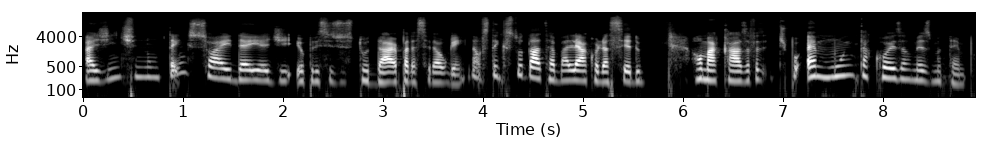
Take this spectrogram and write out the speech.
A gente não tem só a ideia de eu preciso estudar para ser alguém. Não, você tem que estudar, trabalhar, acordar cedo, arrumar casa, fazer, tipo, é muita coisa ao mesmo tempo.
